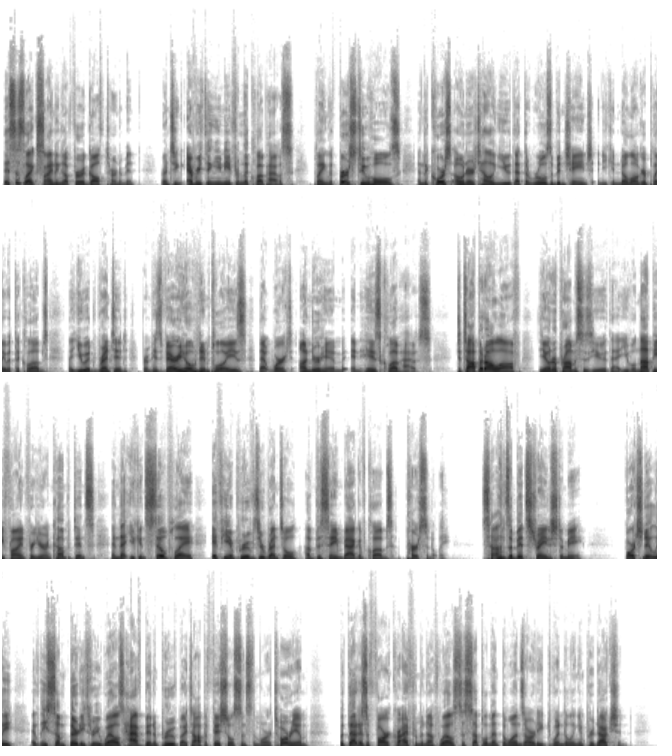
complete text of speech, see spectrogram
This is like signing up for a golf tournament, renting everything you need from the clubhouse, playing the first two holes, and the course owner telling you that the rules have been changed and you can no longer play with the clubs that you had rented from his very own employees that worked under him in his clubhouse. To top it all off, the owner promises you that you will not be fined for your incompetence and that you can still play if he approves your rental of the same bag of clubs personally. Sounds a bit strange to me. Fortunately, at least some 33 wells have been approved by top officials since the moratorium, but that is a far cry from enough wells to supplement the ones already dwindling in production.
